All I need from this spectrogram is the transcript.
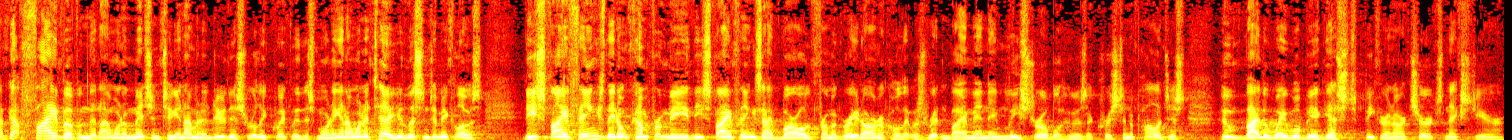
I've got five of them that I want to mention to you, and I'm going to do this really quickly this morning. And I want to tell you, listen to me close. These five things, they don't come from me. These five things I've borrowed from a great article that was written by a man named Lee Strobel, who is a Christian apologist, who, by the way, will be a guest speaker in our church next year.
